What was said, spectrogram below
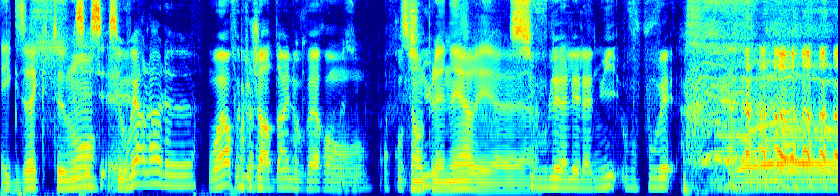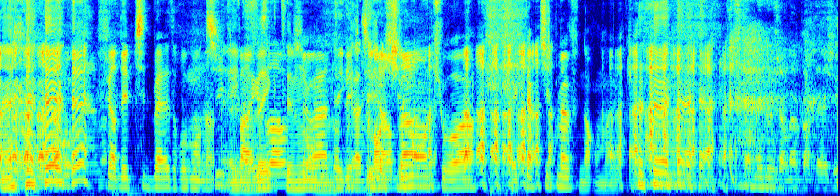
Exactement. C'est- ouvert là le. Ouais, en fait, le jardin il est ouvert en, en C'est en plein air et. euh, Si vous voulez aller la nuit, vous pouvez Oh. faire des petites balades romantiques, par exemple. Tu Exactement. vois, dans des tranquillement, jardins. tu vois, avec ta petite meuf, normal. Je t'emmène au jardin partagé.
